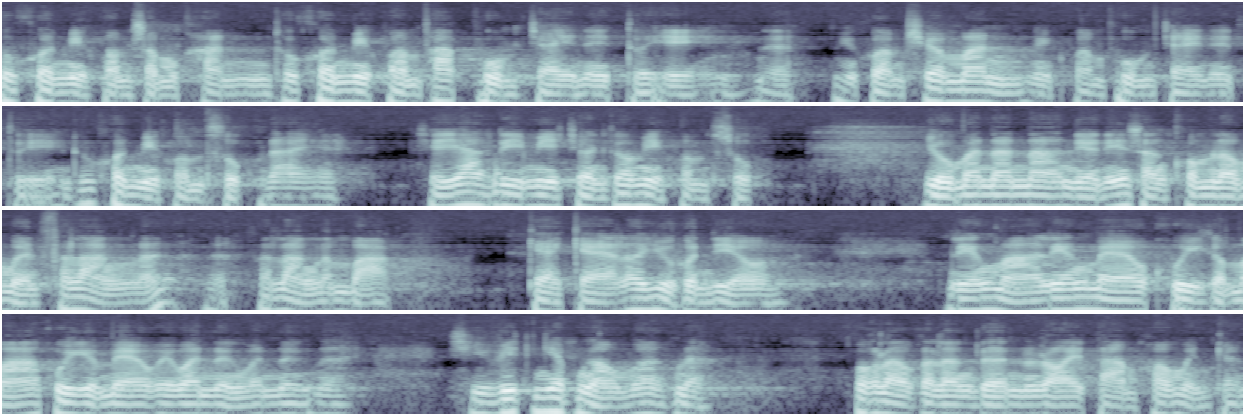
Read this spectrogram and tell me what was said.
ทุกคนมีความสำคัญ ทุกคนมีความภาคภูมิใจในตัวเองนะมีความเชื่อมั่น มีความภูมิใจในตัวเอง ทุกคนมีความสุขได้ จะยากดีมีจนก็มีความสุข อยู่มานานๆเดี๋ยวนี้สังคมเราเหมือนฝรั่งนะฝรั่งลำบาก แก่ๆแล้วอยู่คนเดียว เลี้ยงหมาเลี้ยงแมวคุยกับม้าคุยกับแมวไปวันหนึ่งวันหนึ่งนะชีวิตเงียบเหงามากนะ พวกเรากำลังเดินรอยตามเขาเหมือนกัน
